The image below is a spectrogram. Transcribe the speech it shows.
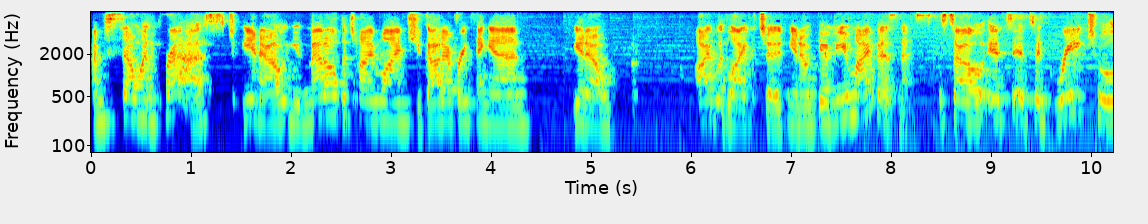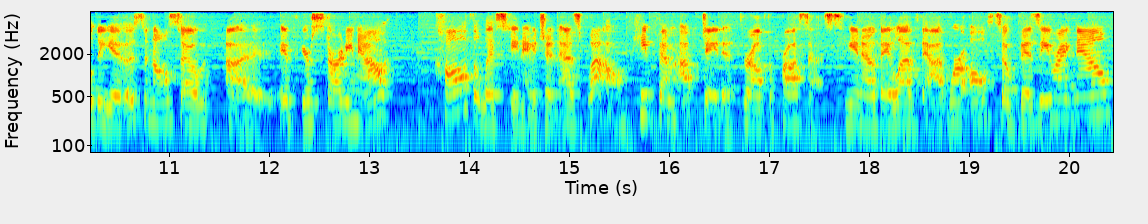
I'm so impressed. You know, you met all the timelines, you got everything in, you know, I would like to, you know, give you my business. So it's it's a great tool to use, and also uh, if you're starting out, call the listing agent as well. Keep them updated throughout the process. You know, they love that. We're all so busy right now.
